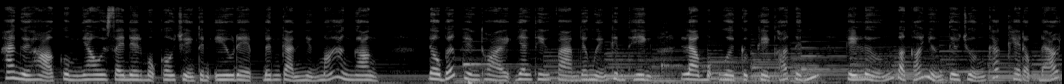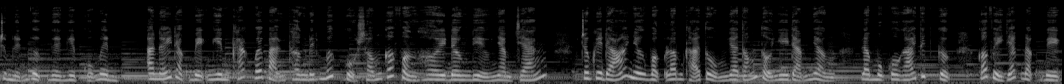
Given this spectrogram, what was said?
hai người họ cùng nhau xây nên một câu chuyện tình yêu đẹp bên cạnh những món ăn ngon. Đầu bếp huyền thoại Giang Thiên Phạm và Nguyễn Kinh Thiên là một người cực kỳ khó tính, kỹ lưỡng và có những tiêu chuẩn khắc khe độc đáo trong lĩnh vực nghề nghiệp của mình. Anh ấy đặc biệt nghiêm khắc với bản thân đến mức cuộc sống có phần hơi đơn điệu nhàm chán. Trong khi đó, nhân vật Lâm Khả Tụng do Tống Tổ Nhi đảm nhận là một cô gái tích cực, có vị giác đặc biệt,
